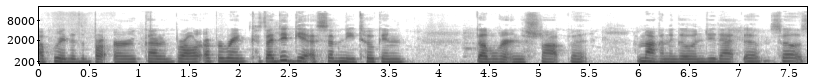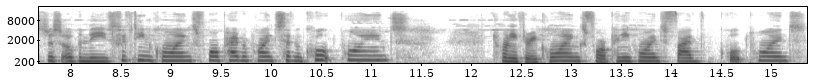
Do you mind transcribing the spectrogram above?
upgraded the or got a brawler upper rank because I did get a 70 token doubler in the shop, but I'm not gonna go and do that though. So let's just open these 15 coins, 4 Piper points, 7 Colt points, 23 coins, 4 penny points, 5 Colt points,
